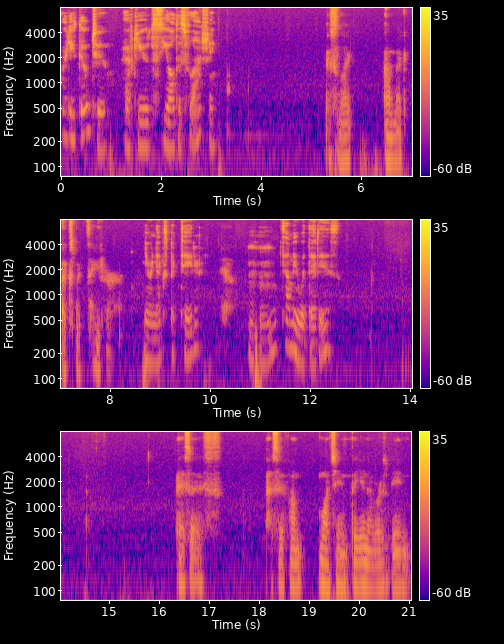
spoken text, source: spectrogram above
Where do you go to after you see all this flashing? It's like I'm an expectator. You're an spectator? Yeah. Mm-hmm. Tell me what that is. It's as, as if I'm watching the universe being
